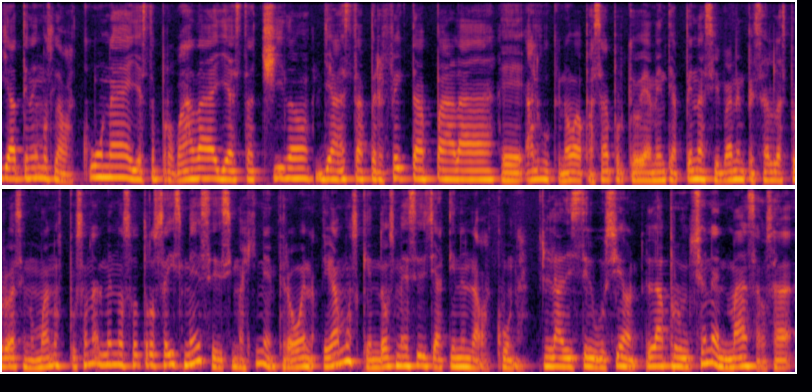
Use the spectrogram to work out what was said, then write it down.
ya tenemos la vacuna, ya está probada, ya está chido ya está perfecta para eh, algo que no va a pasar porque obviamente apenas si van a empezar las pruebas en humanos pues son al menos otros seis meses, imaginen, pero bueno, digamos que en dos meses ya tienen la vacuna. La distribución, la producción en masa, o sea,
